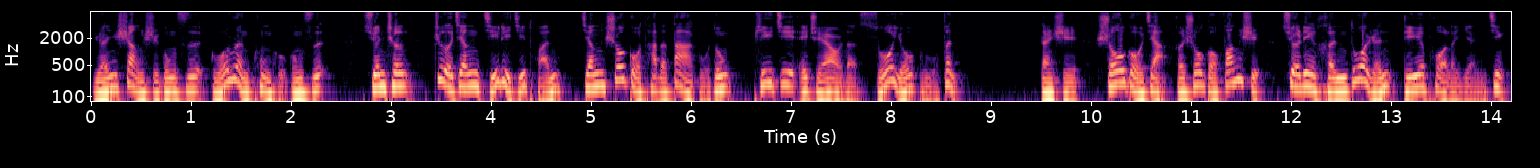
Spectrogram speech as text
原上市公司国润控股公司，宣称浙江吉利集团将收购他的大股东 PGHL 的所有股份。但是收购价和收购方式却令很多人跌破了眼镜。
